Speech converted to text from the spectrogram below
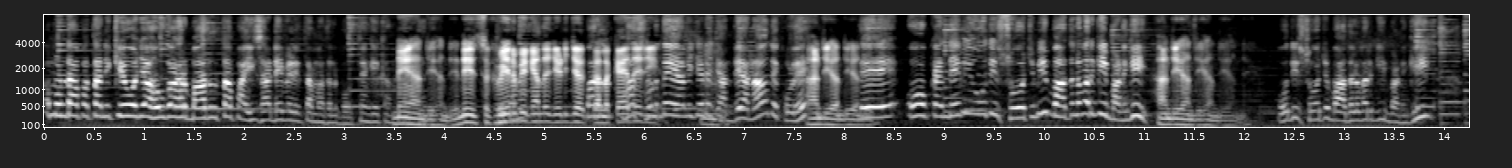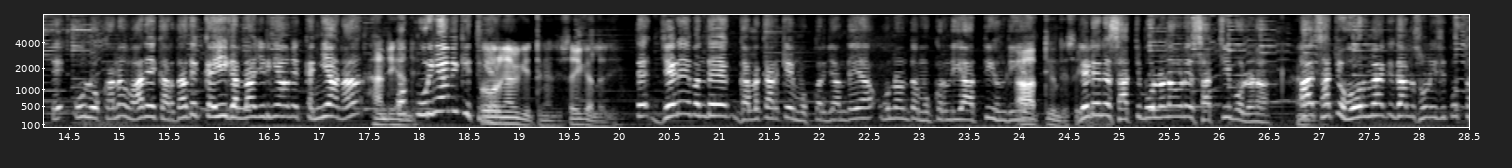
ਉਹ ਮੁੰਡਾ ਪਤਾ ਨਹੀਂ ਕਿਹੋ ਜਿਹਾ ਹੋਊਗਾ ਫਿਰ ਬਾਦਲ ਤਾਂ ਭਾਈ ਸਾਡੇ ਵੇਲੇ ਤਾਂ ਮਤਲਬ ਬਹੁਤ ਚੰਗੇ ਕੰਮ ਨਹੀਂ ਹਾਂਜੀ ਹਾਂਜੀ। ਨਹੀਂ ਸੁਖਵੀਰ ਵੀ ਕਹਿੰਦੇ ਜਿਹੜੀ ਜ- ਪਰ ਗੱਲ ਕਹਿੰਦੇ ਜੀ। ਸੁਣਦੇ ਆ ਵੀ ਜਿਹੜੇ ਜਾਂਦੇ ਆ ਨਾ ਉਹਦੇ ਕੋਲੇ ਹਾਂਜੀ ਹਾਂਜੀ ਹਾਂਜੀ। ਤੇ ਉਹ ਕਹਿੰਦੇ ਵੀ ਉਹਦੀ ਸੋਚ ਵੀ ਬਾਦਲ ਵਰਗੀ ਬਣ ਗਈ। ਹਾਂਜੀ ਹਾਂਜੀ ਹਾਂਜੀ ਹਾਂਜੀ। ਉਹਦੀ ਸੋਚ ਬਾਦਲ ਵਰਗੀ ਬਣ ਗਈ ਤੇ ਉਹ ਲੋਕਾਂ ਨਾਲ ਵਾਅਦੇ ਕਰਦਾ ਤੇ ਕਈ ਗੱਲਾਂ ਜਿਹੜੀਆਂ ਉਹਨੇ ਕਈਆਂ ਨਾ ਹਾਂਜੀ ਉਹ ਹਾਂਜੀ। ਪੂਰੀਆਂ ਵੀ ਕੀਤੀਆਂ। ਪੂਰੀਆਂ ਵੀ ਕੀਤੀਆਂ ਜੀ ਸਹੀ ਗੱਲ ਹੈ ਜੀ। ਤੇ ਜਿਹੜੇ ਬੰਦੇ ਗੱਲ ਕਰਕੇ ਮੁੱਕਰ ਜਾਂਦੇ ਆ ਉਹਨਾਂ ਨੂੰ ਤਾਂ ਮੁੱਕਰਨ ਦੀ ਆਦਤ ਹੀ ਹੁੰਦੀ ਆ ਆਤੀ ਹੁੰਦੀ ਸਹੀ ਜਿਹੜੇ ਨੇ ਸੱਚ ਬੋਲਣਾ ਉਹਨੇ ਸੱਚ ਹੀ ਬੋਲਣਾ। ਅੱਜ ਸੱਚ ਹੋਰ ਮੈਂ ਇੱਕ ਗੱਲ ਸੁਣੀ ਸੀ ਪੁੱਤ।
